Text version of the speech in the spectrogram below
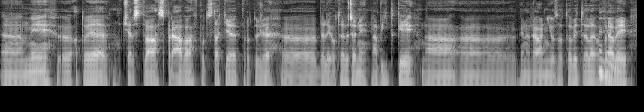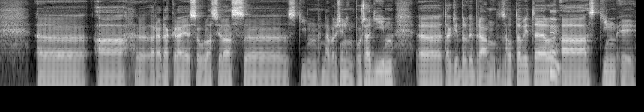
Eh, my, eh, a to je čerstvá zpráva v podstatě, protože byly otevřeny nabídky na generálního zatovitele opravy, mm-hmm a Rada kraje souhlasila s, eh, s tím navrženým pořadím, takže byl vybrán zhotovitel hmm. a s tím i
